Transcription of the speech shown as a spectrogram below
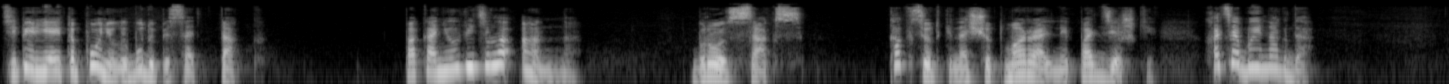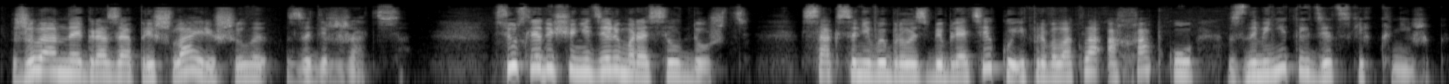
Теперь я это понял и буду писать так. Пока не увидела Анна. Брось, Сакс. Как все-таки насчет моральной поддержки? Хотя бы иногда. Желанная гроза пришла и решила задержаться. Всю следующую неделю моросил дождь. Саксони выбралась в библиотеку и приволокла охапку знаменитых детских книжек.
